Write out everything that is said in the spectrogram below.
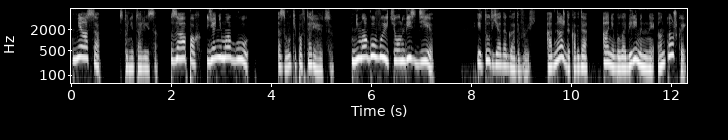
«Мясо!» — стонет Алиса. «Запах! Я не могу!» Звуки повторяются. «Не могу выйти, он везде!» И тут я догадываюсь. Однажды, когда Аня была беременной Антошкой,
